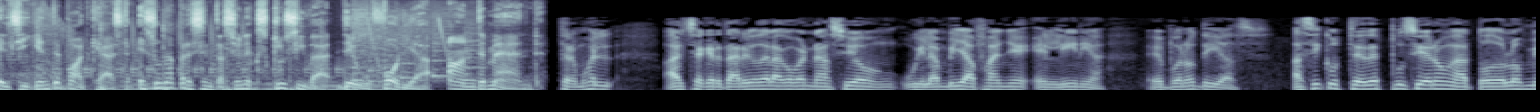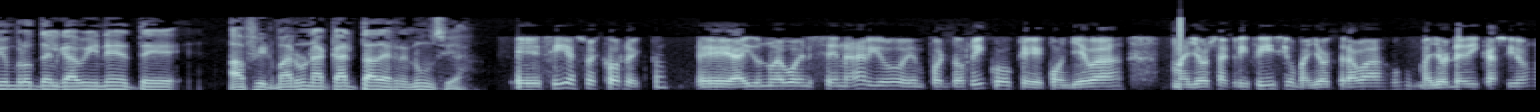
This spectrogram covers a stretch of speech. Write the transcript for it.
El siguiente podcast es una presentación exclusiva de Euforia On Demand. Tenemos el, al secretario de la Gobernación, William Villafañe, en línea. Eh, buenos días. Así que ustedes pusieron a todos los miembros del gabinete a firmar una carta de renuncia. Eh, sí, eso es correcto. Eh, hay un nuevo escenario en Puerto Rico que conlleva mayor sacrificio, mayor trabajo, mayor dedicación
